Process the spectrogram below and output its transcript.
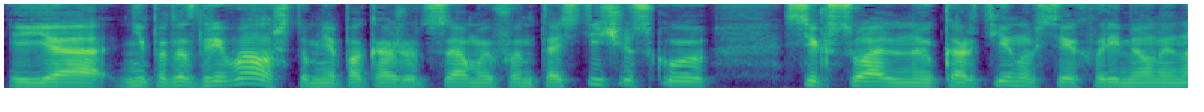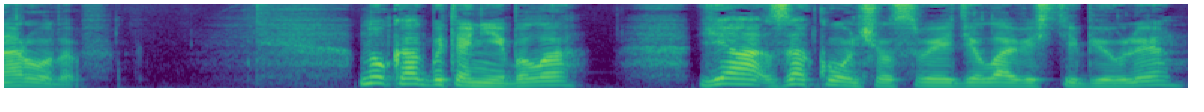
И я не подозревал, что мне покажут самую фантастическую сексуальную картину всех времен и народов. Но как бы то ни было, я закончил свои дела в вестибюле,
